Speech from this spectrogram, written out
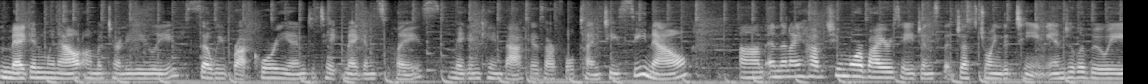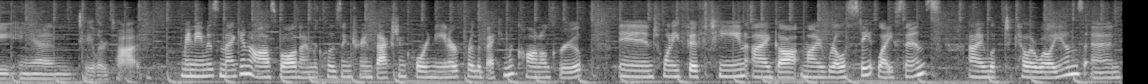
Megan went out on maternity leave, so we brought Corey in to take Megan's place. Megan came back as our full-time TC now. Um, and then I have two more buyer's agents that just joined the team, Angela Bowie and Taylor Todd. My name is Megan Oswald. I'm the closing transaction coordinator for the Becky McConnell Group. In 2015, I got my real estate license. I looked to Keller Williams and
